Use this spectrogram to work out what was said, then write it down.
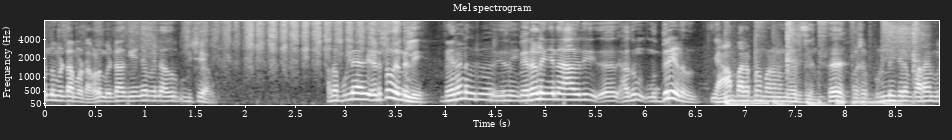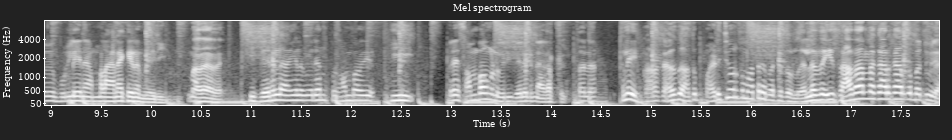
ഒന്നും മിണ്ടാൻ പറ്റാം നമ്മൾ മിണ്ടാൻ കഴിഞ്ഞാൽ പിന്നെ അത് വിഷയമാകും അതാ പുള്ളി അത് എടുത്തതുണ്ടല്ലേ? വിരൽ ഒരു വിരൽ ഇങ്ങനെ ആ ഒരു അതും മുദ്രയാണത്. ഞാൻ പലപ്പോഴും പറയണമെന്ന് വിചാരിച്ചു പക്ഷെ പുള്ളി ചില പറയുമ്പോൾ പുള്ളിനെ നമ്മൾ അനക്കണമെന്നായിരിക്കും അതെ അതെ. ഈ വിരലായാലും ഒരു സംഭവം ഈ കുറേ സംഭവങ്ങൾ ഒരു വിരലിനകത്ത്. അല്ലേ? അത് അത് പഠിച്ചവർക്ക് മാത്രമേ പറ്റത്തുള്ളൂ. അല്ലാതെ ഈ സാധാരണക്കാർക്കാർക്ക് പറ്റൂല.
